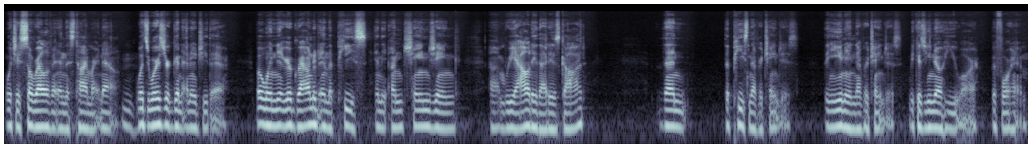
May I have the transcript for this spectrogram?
which is so relevant in this time right now? Mm-hmm. What's, where's your good energy there? But when you're grounded in the peace and the unchanging um, reality that is God, then the peace never changes. The union never changes because you know who you are before Him.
